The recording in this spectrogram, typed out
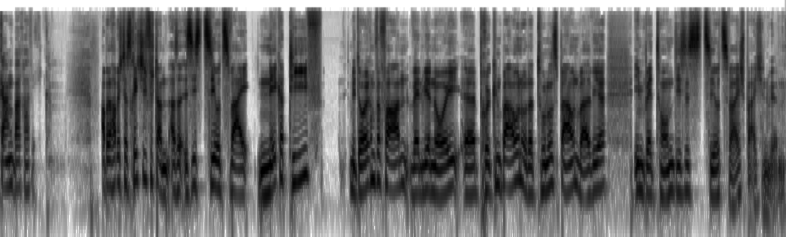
gangbarer Weg. Aber habe ich das richtig verstanden? Also es ist CO2 negativ, mit eurem Verfahren, wenn wir neu äh, Brücken bauen oder Tunnels bauen, weil wir im Beton dieses CO2 speichern würden?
